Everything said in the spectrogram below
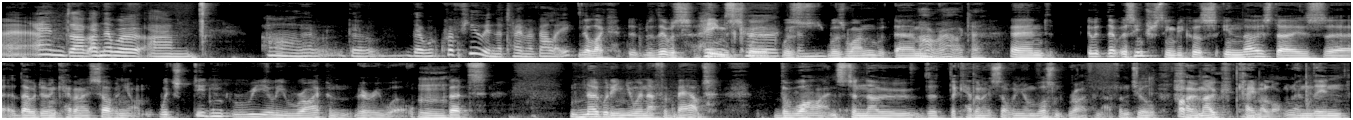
Uh, and uh, and there were um, oh there, there, there were quite a few in the Tamar Valley. Yeah, like there was Heemskerk Heemskerk was and- was one, um, Oh, right, okay. and it, that was interesting because in those days uh, they were doing Cabernet Sauvignon, which didn't really ripen very well, but nobody knew enough about the wines to know that the Cabernet Sauvignon wasn't ripe enough until Holm Oak came along, and then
